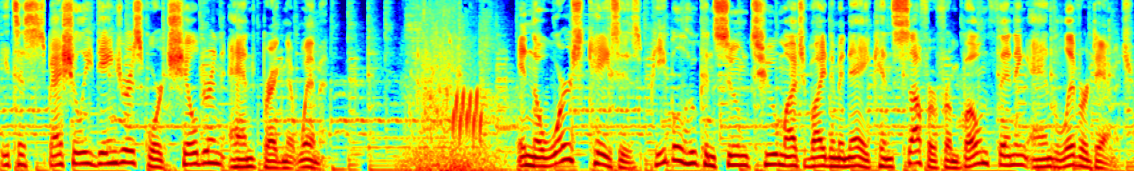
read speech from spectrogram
It's especially dangerous for children and pregnant women. In the worst cases, people who consume too much vitamin A can suffer from bone thinning and liver damage.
